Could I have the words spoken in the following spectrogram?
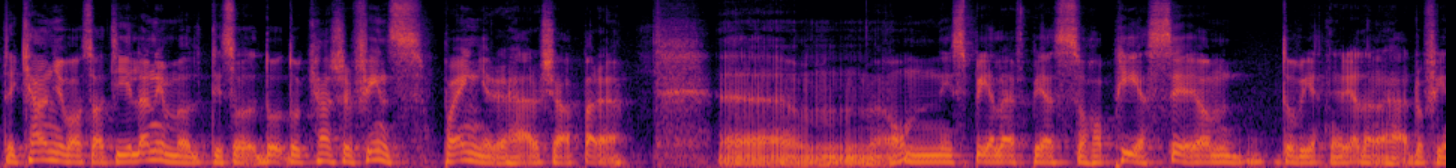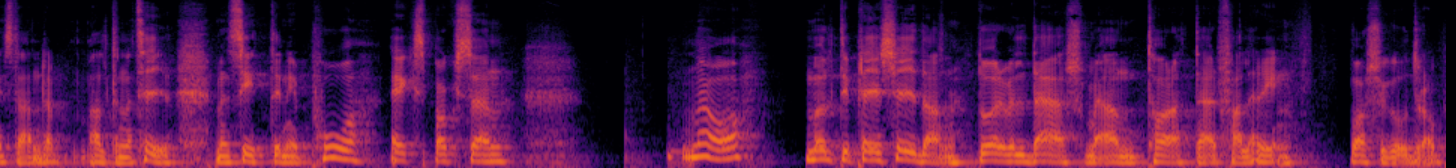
Det kan ju vara så att gillar ni multi så då, då kanske det finns poänger i det här att köpa det. Um, om ni spelar FPS och har PC, ja, då vet ni redan det här. Då finns det andra alternativ. Men sitter ni på Xboxen, ja, multiplayer-sidan, då är det väl där som jag antar att det här faller in. Varsågod Rob.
